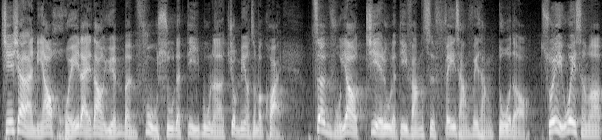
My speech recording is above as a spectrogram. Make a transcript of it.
接下来你要回来到原本复苏的地步呢，就没有这么快。政府要介入的地方是非常非常多的哦，所以为什么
